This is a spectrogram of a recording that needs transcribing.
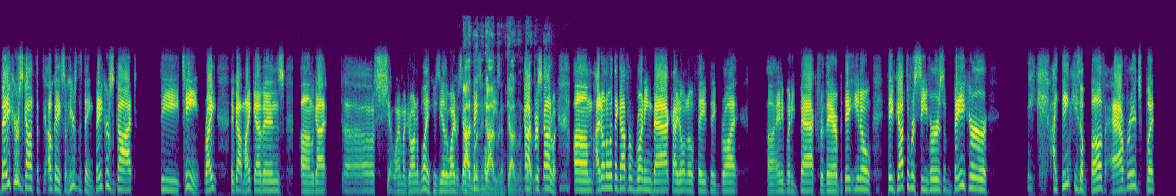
Baker's got the. Okay, so here's the thing. Baker's got the team, right? They've got Mike Evans. Um, got uh shit. Why am I drawing a blank? Who's the other wide receiver? Godwin, Godwin, Godwin, Godwin, God, Chris Godwin. Um, I don't know what they got for running back. I don't know if they they brought uh, anybody back for there, but they, you know, they've got the receivers. Baker, I think he's above average, but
